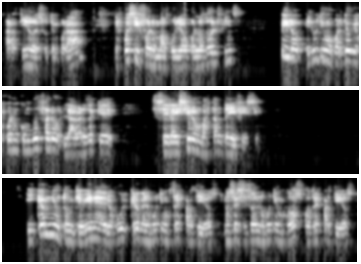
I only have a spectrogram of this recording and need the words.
partido de su temporada. Después sí fueron vapuleados por los Dolphins, pero el último partido que jugaron con Buffalo, la verdad que se la hicieron bastante difícil. Y Cam Newton, que viene de los, creo que en los últimos tres partidos, no sé si son los últimos dos o tres partidos,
